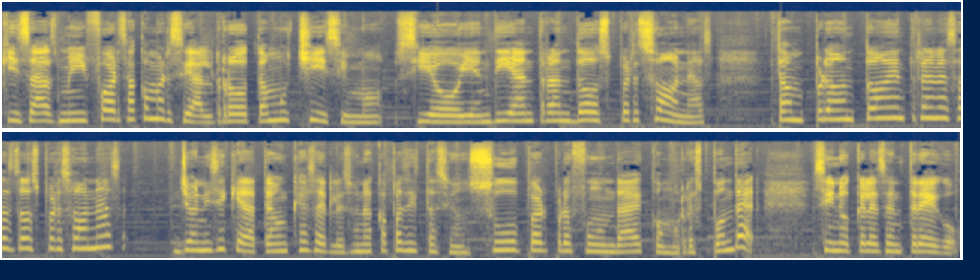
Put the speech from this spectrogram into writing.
quizás mi fuerza comercial rota muchísimo, si hoy en día entran dos personas, tan pronto entran esas dos personas, yo ni siquiera tengo que hacerles una capacitación súper profunda de cómo responder, sino que les entrego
